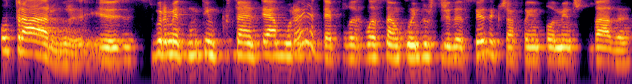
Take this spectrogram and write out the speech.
outra árvore eh, seguramente muito importante é a amoreia, até pela relação com a indústria da seda, que já foi amplamente estudada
